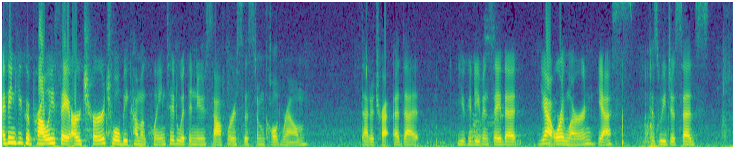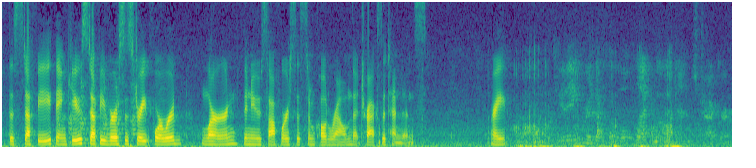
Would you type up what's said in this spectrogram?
I think you could probably say our church will become acquainted with the new software system called Realm. That attract uh, that you could even say that yeah, or learn, yes, because we just said s- the stuffy. Thank you, stuffy versus straightforward. Learn the new software system called Realm that tracks attendance. Right? we're getting rid of the old black book attendance tracker and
